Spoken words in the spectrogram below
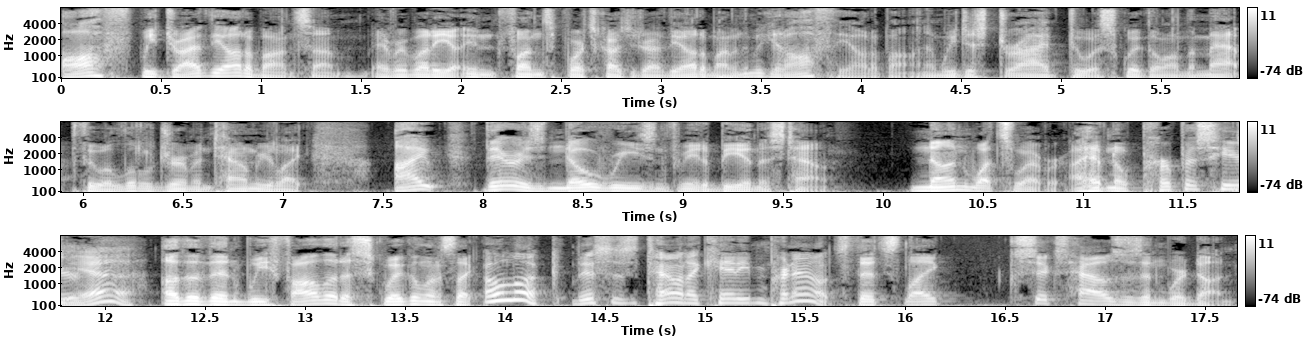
off. We drive the autobahn some. Everybody in fun sports cars, we drive the autobahn, and then we get off the autobahn and we just drive through a squiggle on the map through a little German town. Where you're like, I there is no reason for me to be in this town. None whatsoever. I have no purpose here. Yeah. Other than we followed a squiggle and it's like, oh look, this is a town I can't even pronounce. That's like six houses and we're done.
